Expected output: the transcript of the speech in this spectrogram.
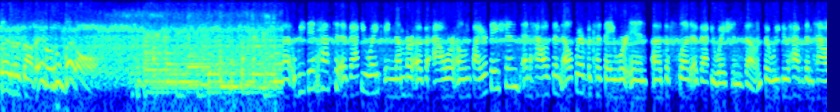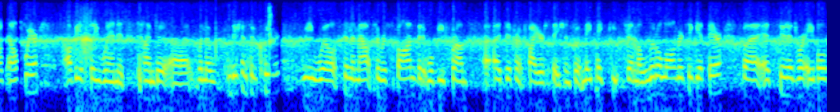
Verdadero rumbero. Uh, we did have to evacuate a number of our own fire stations and house them elsewhere because they were in uh, the flood evacuation zone. So we do have them housed elsewhere. Obviously, when it's time to, uh, when the conditions have cleared, we will send them out to respond, but it will be from a, a different fire station. So it may take them a little longer to get there, but as soon as we're able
